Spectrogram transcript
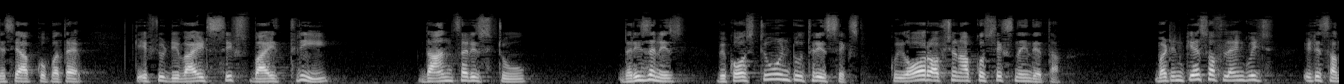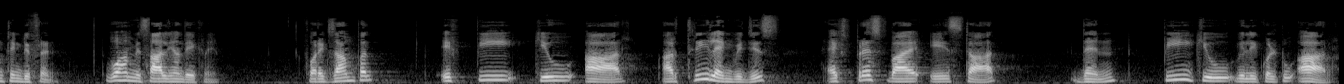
جیسے آپ کو پتا ہے کہ if you divide six by three the answer is two the reason is back to in six کوئی اور آپشن آپ کو سکس نہیں دیتا but in case of language it is something different وہ ہم مثال یہاں دیکھ رہے ہیں for example if P Q R R three language express by A star then P Q will equal to R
